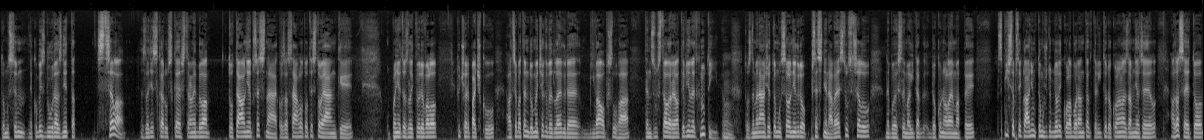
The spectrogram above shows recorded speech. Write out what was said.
to musím jakoby zdůraznit, ta střela z hlediska ruské strany byla totálně přesná, jako zasáhlo to ty stojánky, úplně to zlikvidovalo tu čerpačku, ale třeba ten domeček vedle, kde bývá obsluha, ten zůstal relativně netknutý. Jo. Hmm. To znamená, že to musel někdo přesně navést tu střelu, nebo jestli mají tak dokonalé mapy. Spíš se přikláním k tomu, že to měli kolaboranta, který to dokonale zaměřil. A zase je to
